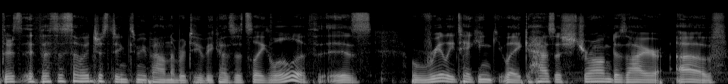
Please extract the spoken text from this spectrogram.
There's this is so interesting to me pile number two because it's like lilith is really taking like has a strong desire of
